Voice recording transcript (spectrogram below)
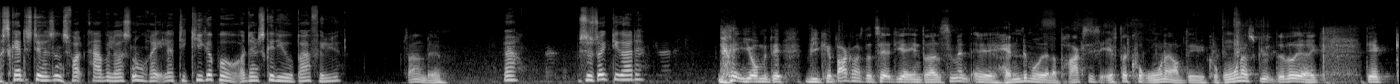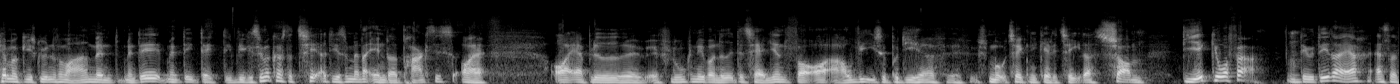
Skattestyrelsens folk har vel også nogle regler, de kigger på, og dem skal de jo bare følge. Sådan det. Ja. Synes du ikke, de gør det? jo, men det, vi kan bare konstatere, at de har ændret simpelthen øh, handlemåde eller praksis efter corona. Om det er coronas skyld, det ved jeg ikke. Det kan man jo give skylden for meget. Men, men, det, men det, det, det, vi kan simpelthen konstatere, at de simpelthen har ændret praksis og er, og er blevet øh, flueknipper ned i detaljen for at afvise på de her øh, små teknikaliteter, som de ikke gjorde før. Mm. Det er jo det, der er. Altså,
